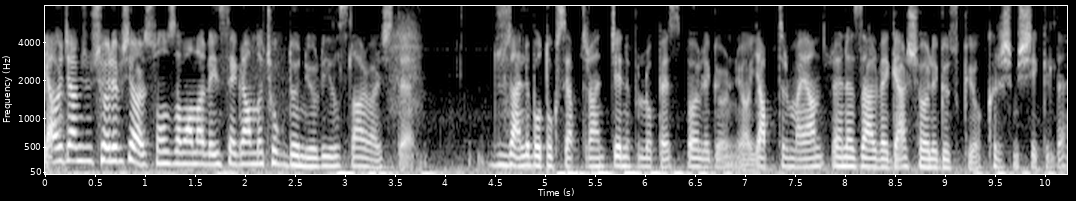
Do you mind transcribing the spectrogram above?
Ya hocam şimdi şöyle bir şey var. Son zamanlarda Instagram'da çok dönüyor. Reels'lar var işte. Düzenli botoks yaptıran Jennifer Lopez böyle görünüyor. Yaptırmayan Renée Zellweger şöyle gözüküyor. Kırışmış şekilde.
